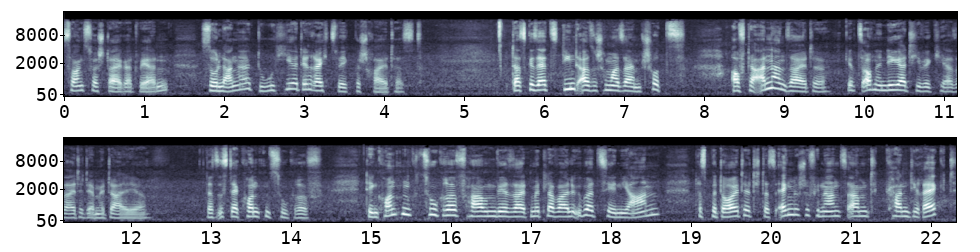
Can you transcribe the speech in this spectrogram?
zwangsversteigert werden, solange du hier den Rechtsweg beschreitest. Das Gesetz dient also schon mal seinem Schutz. Auf der anderen Seite gibt es auch eine negative Kehrseite der Medaille. Das ist der Kontenzugriff. Den Kontenzugriff haben wir seit mittlerweile über zehn Jahren. Das bedeutet, das englische Finanzamt kann direkt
